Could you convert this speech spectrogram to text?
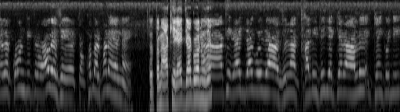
હવે કોણ દીકરો આવે છે તો ખબર પડે એને. તો તમે આખી રાત જાગવાનું છે? આખી રાત જાગવું છે. જૂના ખાલી થઈ જાય ક્યારે હાલે ક્યાંય કોઈ દી.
